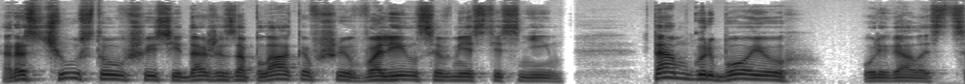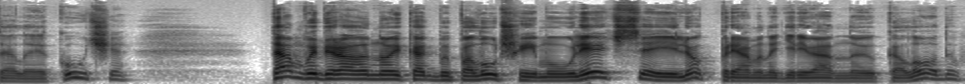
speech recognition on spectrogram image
расчувствовавшись и даже заплакавший, валился вместе с ним. Там гурьбою улегалась целая куча, там выбирал иной, как бы получше ему улечься, и лег прямо на деревянную колоду.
